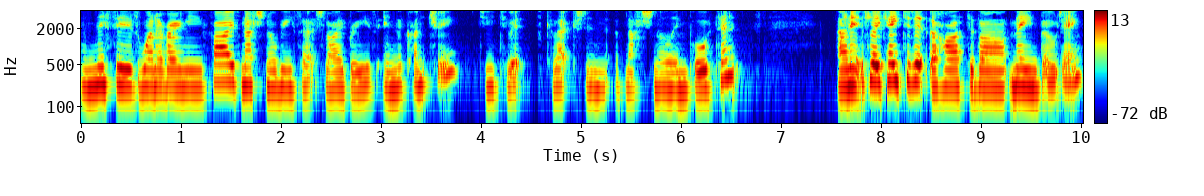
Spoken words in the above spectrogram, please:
and this is one of only five national research libraries in the country due to its collection of national importance. And it's located at the heart of our main building,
